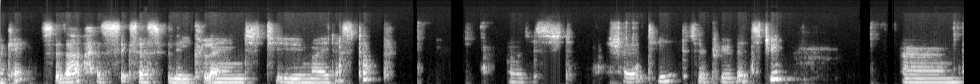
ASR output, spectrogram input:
Okay, so that has successfully cloned to my desktop. I'll just show it to you to prove it's true. Um,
